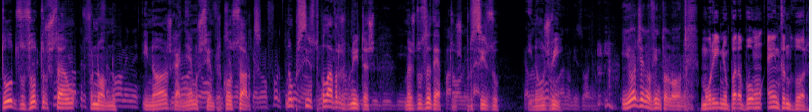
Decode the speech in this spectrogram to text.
Todos os outros são fenómeno e nós ganhamos sempre com sorte. Não preciso de palavras bonitas, mas dos adeptos preciso e não os vi. E hoje não vinto loro. Mourinho para bom entendedor.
